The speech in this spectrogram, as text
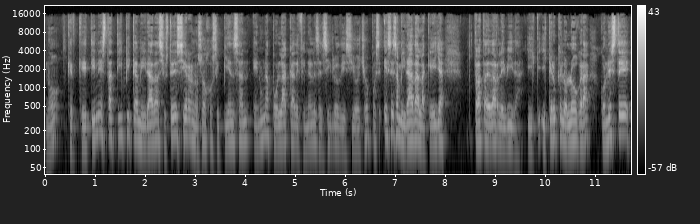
¿no? Que, que tiene esta típica mirada, si ustedes cierran los ojos y piensan en una polaca de finales del siglo XVIII, pues es esa mirada la que ella trata de darle vida y, creo que lo logra con este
